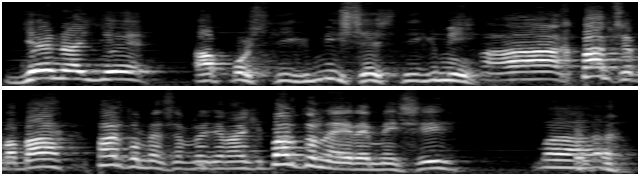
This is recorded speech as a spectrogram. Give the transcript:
Γέναγε από στιγμή σε στιγμή. Αχ, πάψε, μπαμπά. Πάρ το μέσα, Βραγιανάκη. Πάρ το να ηρεμήσει. Μα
